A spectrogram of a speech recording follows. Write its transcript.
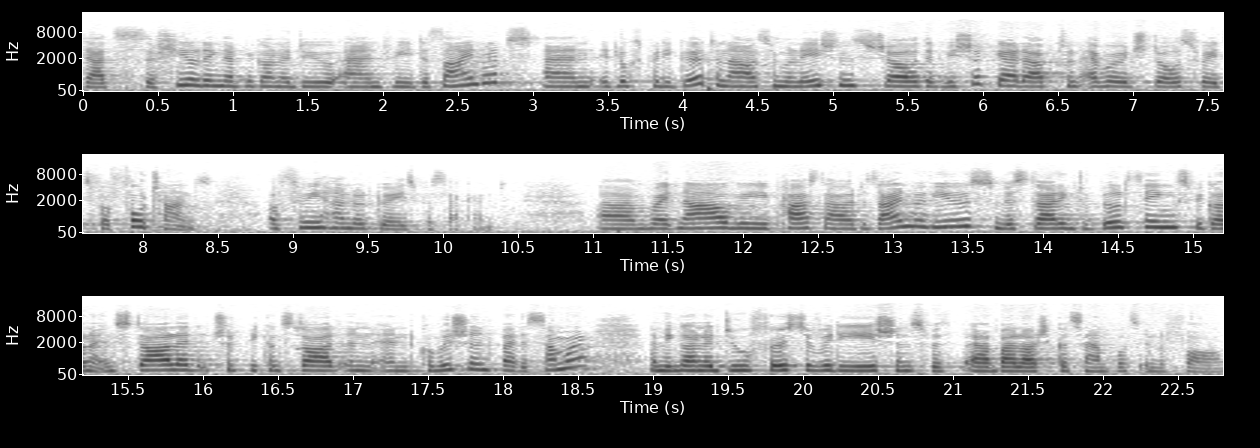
that's the shielding that we're going to do, and we designed it, and it looks pretty good. And our simulations show that we should get up to an average dose rates for photons of 300 grays per second. Um, right now, we passed our design reviews. We're starting to build things. We're going to install it. It should be installed and, and commissioned by the summer, and we're going to do first irradiations with uh, biological samples in the fall.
